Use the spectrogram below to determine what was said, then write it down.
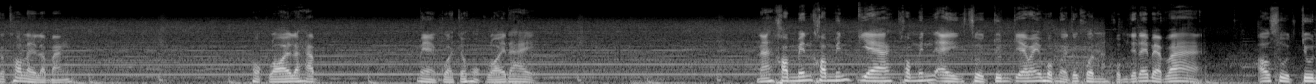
สักเท่าไหร่ละมั้ง600 แล้วครับแหม่กว่าจะ 600 ได้นะคอมเมนต์คอมเมนต์เกียร์คอมเมนต์ไอสูตรจูนเกียร์มาให้ผมหน่อยทุกคน ผมจะได้แบบว่าเอาสูตรจูน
